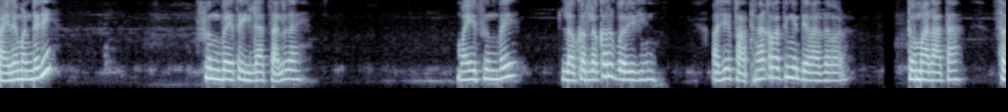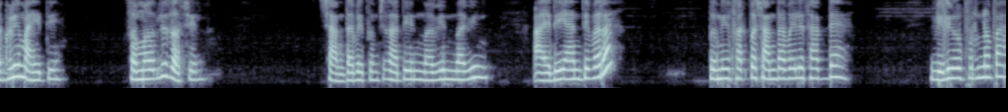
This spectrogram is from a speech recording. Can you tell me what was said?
पाहिजे मंडळी? सुनबाईचा इलाज चालू आहे. माई सुनबाई लवकर लवकर बरी घेईन अशी प्रार्थना करते मी देवाजवळ. तुम्हाला आता सगळी माहिती समजलीच असेल. शांताबाई तुमच्यासाठी नवीन नवीन आयडिया आणते बरं. तुम्ही फक्त शांताबाईला साथ द्या. व्हिडिओ पूर्ण पहा.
